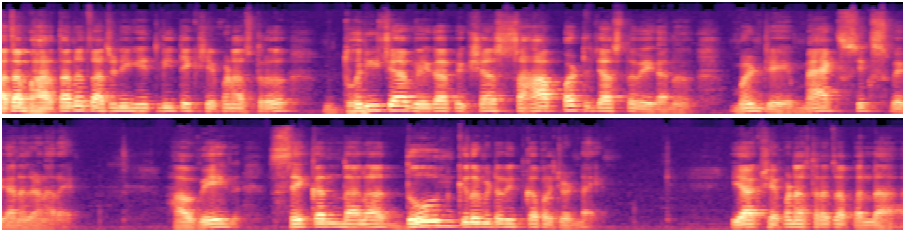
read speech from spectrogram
आता भारतानं चाचणी घेतली ते क्षेपणास्त्र ध्वनीच्या वेगापेक्षा सहा पट जास्त वेगानं म्हणजे मॅक्स सिक्स वेगानं जाणार आहे. हा वेग सेकंदाला दोन किलोमीटर इतका प्रचंड आहे. या क्षेपणास्त्राचा पल्ला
